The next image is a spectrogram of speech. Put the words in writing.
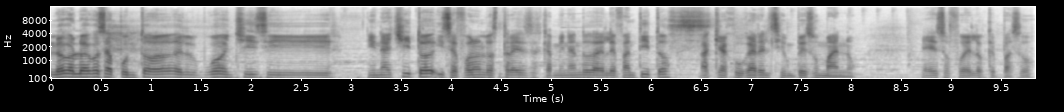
luego luego se apuntó el Wonchis y, y Nachito y se fueron los tres caminando de elefantito a que a jugar el cien pies humano. Eso fue lo que pasó.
